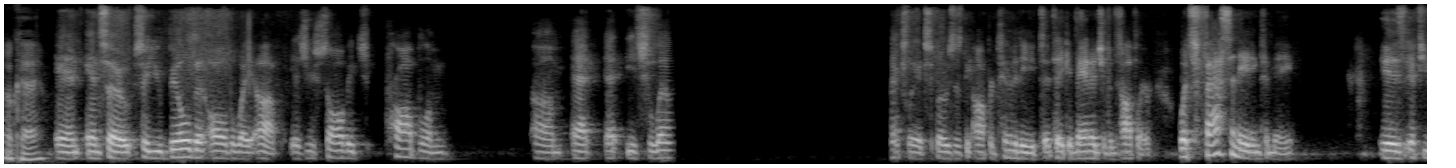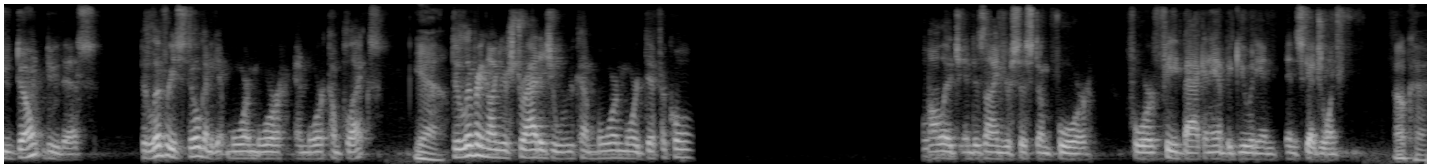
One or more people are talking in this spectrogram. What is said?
Okay. And and so so you build it all the way up as you solve each problem um, at at each level. Actually exposes the opportunity to take advantage of the top layer. What's fascinating to me is if you don't do this, delivery is still going to get more and more and more complex. Yeah. Delivering on your strategy will become more and more difficult. Knowledge and design your system for for feedback and ambiguity in, in scheduling. Okay.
